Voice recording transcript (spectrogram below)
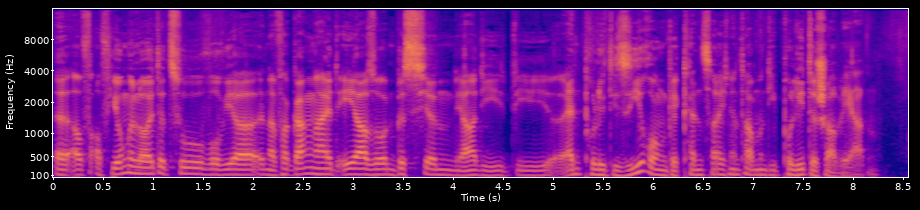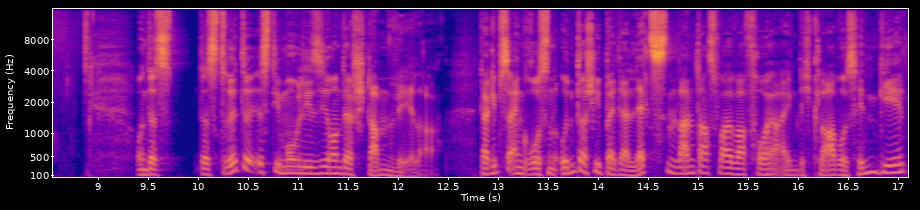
äh, auf, auf junge Leute zu, wo wir in der Vergangenheit eher so ein bisschen ja die, die Entpolitisierung gekennzeichnet haben und die politischer werden. Und das, das dritte ist die Mobilisierung der Stammwähler. Da gibt es einen großen Unterschied. Bei der letzten Landtagswahl war vorher eigentlich klar, wo es hingeht.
